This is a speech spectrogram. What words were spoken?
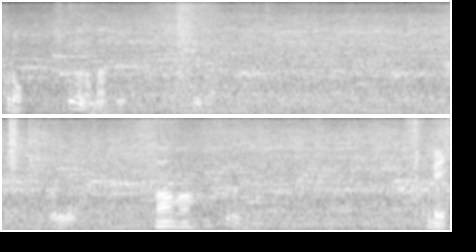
袋。袋のマーク。これだこれねあ。袋これ。はい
